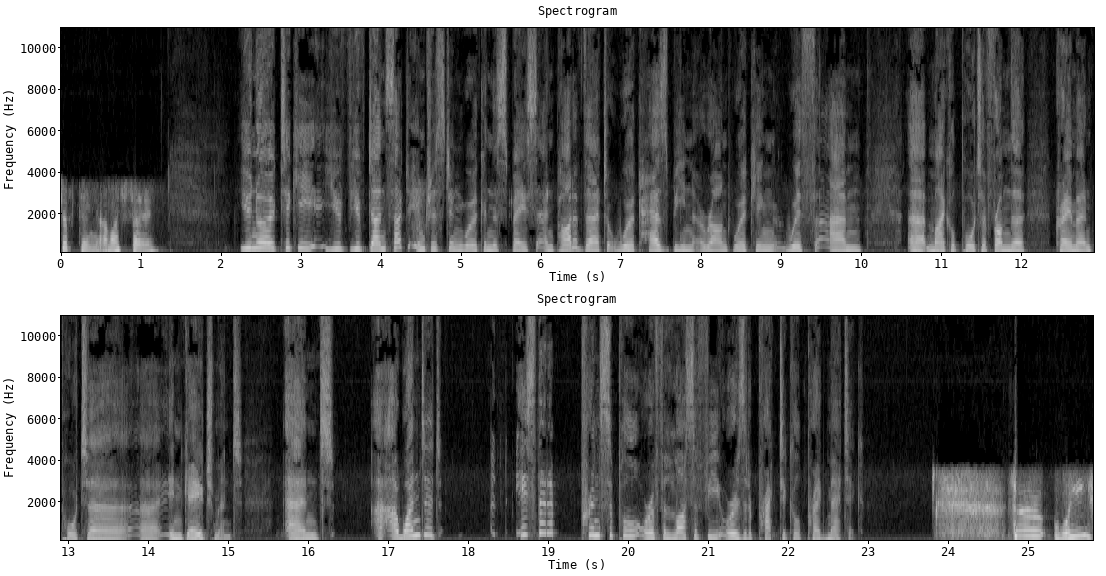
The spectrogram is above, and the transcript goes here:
shifting, I must say. You know, Tiekie, you've you've done such interesting work in this space, and part of that work has been around working with um, uh, Michael Porter from the Kramer and Porter uh, engagement, and I, I wondered, is that a principle or a philosophy, or is it a practical pragmatic? So we,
